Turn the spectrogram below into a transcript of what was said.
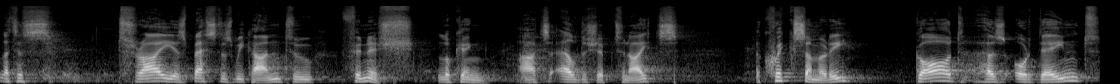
let us try as best as we can to finish looking at eldership tonight. A quick summary God has ordained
